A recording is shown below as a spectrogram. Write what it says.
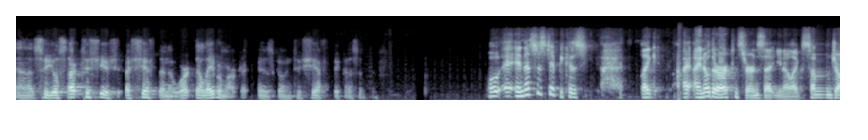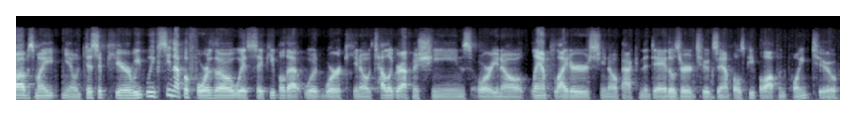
uh, so you'll start to see a shift in the work, the labor market is going to shift because of this. Well, and that's just it because, like, I, I, know there are concerns that you know, like some jobs might you know disappear. We we've seen that before though, with say people that would work you know telegraph machines or you know lamp lighters. You know, back in the day, those are two examples people often point to.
